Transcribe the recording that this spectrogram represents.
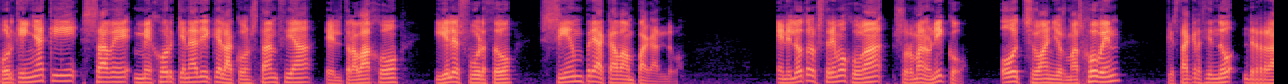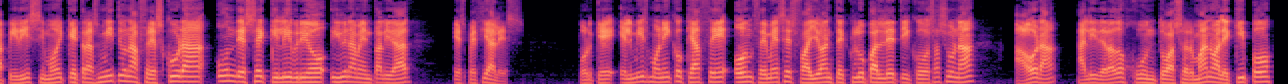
Porque Iñaki sabe mejor que nadie que la constancia, el trabajo y el esfuerzo siempre acaban pagando. En el otro extremo juega su hermano Nico, ocho años más joven, que está creciendo rapidísimo y que transmite una frescura, un desequilibrio y una mentalidad especiales. Porque el mismo Nico que hace 11 meses falló ante Club Atlético Osasuna, ahora ha liderado junto a su hermano al equipo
